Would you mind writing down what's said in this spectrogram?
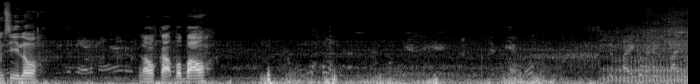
3-4 โล เรากะเบาไปก็ไม่ได้ไปๆ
